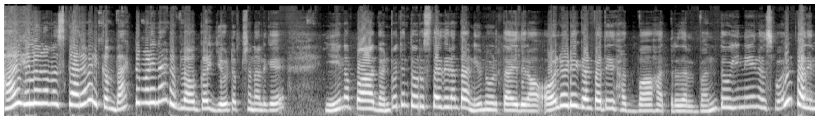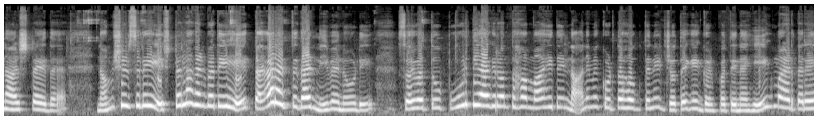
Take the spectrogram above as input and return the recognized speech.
Hi hello ನಮಸ್ಕಾರ. Welcome back to Malenadu blog YouTube ಚಾನಲ್ಗೆ ಏನಪ್ಪ, ಗಣಪತಿನ ತೋರಿಸ್ತಾ ಇದ್ದೀರಂತ ನೀವು ನೋಡ್ತಾ ಇದ್ದೀರಾ? ಆಲ್ರೆಡಿ ಗಣಪತಿ ಹಬ್ಬ ಹತ್ರದಲ್ಲಿ ಬಂತು, ಇನ್ನೇನು ಸ್ವಲ್ಪ ದಿನ ಅಷ್ಟೇ ಇದೆ. ನಮ್ಮ ಶಿರ್ಸಲಿ ಎಷ್ಟೆಲ್ಲ ಗಣಪತಿ ಹೇಗೆ ತಯಾರಾಗ್ತದೆ ನೀವೇ ನೋಡಿ. ಸೊ ಇವತ್ತು ಪೂರ್ತಿಯಾಗಿರುವಂತಹ ಮಾಹಿತಿ ನಾನು ನಿಮಗೆ ಕೊಡ್ತಾ ಹೋಗ್ತೀನಿ. ಜೊತೆಗೆ ಗಣಪತಿನ ಹೇಗೆ ಮಾಡ್ತಾರೆ,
